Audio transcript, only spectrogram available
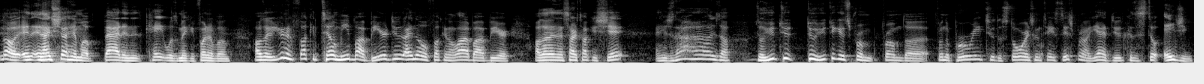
No, and, and I shut him up bad, and Kate was making fun of him. I was like, "You're gonna fucking tell me about beer, dude? I know fucking a lot about beer." I was like, and I started talking shit, and he was like, "Ah," he's like, "So you two, dude, you think it's from from the from the brewery to the store? It's gonna taste different?" I'm like, yeah, dude, because it's still aging.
